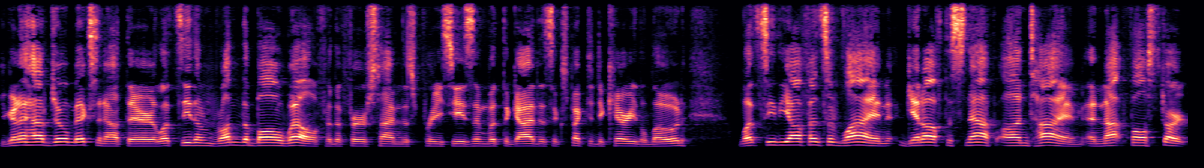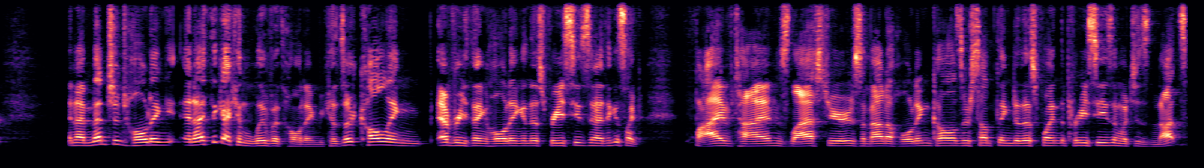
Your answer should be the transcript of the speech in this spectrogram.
You're gonna have Joe Mixon out there. Let's see them run the ball well for the first time this preseason with the guy that's expected to carry the load. Let's see the offensive line get off the snap on time and not false start. And I mentioned holding, and I think I can live with holding because they're calling everything holding in this preseason. I think it's like five times last year's amount of holding calls or something to this point in the preseason, which is nuts.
